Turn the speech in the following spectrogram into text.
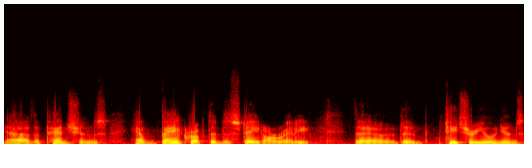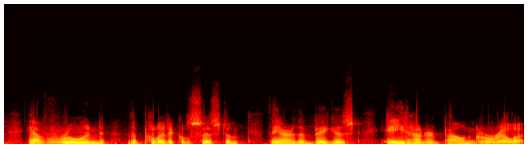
uh, the pensions have bankrupted the state already. The, the teacher unions have ruined the political system. They are the biggest 800 pound gorilla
